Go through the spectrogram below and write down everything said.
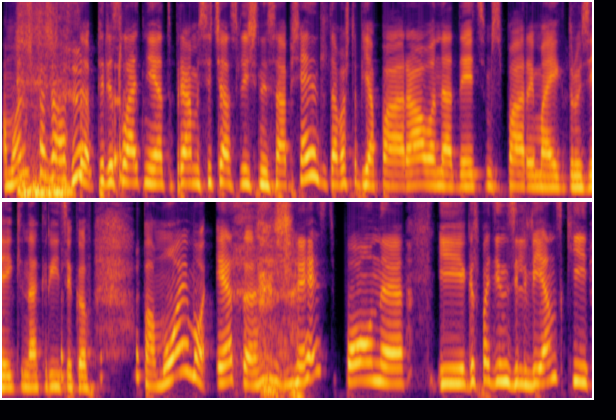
А можешь, пожалуйста, переслать мне это прямо сейчас личные сообщения для того, чтобы я поорала над этим с парой моих друзей-кинокритиков? По-моему, это жесть полная. И господин Зельвенский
